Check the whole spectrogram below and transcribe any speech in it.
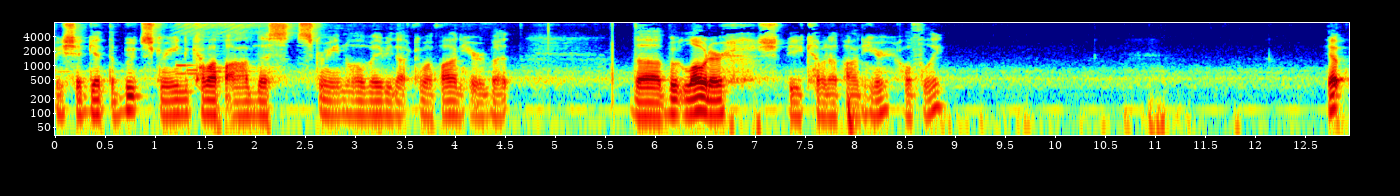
we should get the boot screen to come up on this screen. Well, maybe not come up on here, but the bootloader should be coming up on here, hopefully. Yep.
